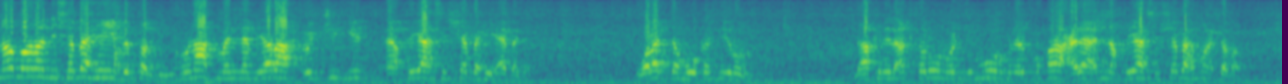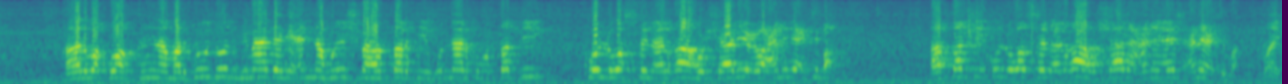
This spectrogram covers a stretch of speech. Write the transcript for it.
نظرا لشبهه بالطرد هناك من لم يرى حجية قياس الشبه أبدا. ورده كثيرون. لكن الأكثرون والجمهور من الفقهاء على أن قياس الشبه معتبر. قال وقيل مردود لماذا؟ لأنه يشبه الطردي قلنا لكم الطردي كل وصف ألغاه الشارع عن الاعتبار. الطردي كل وصف ألغاه الشارع عن إيش؟ عن الاعتبار. طيب.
